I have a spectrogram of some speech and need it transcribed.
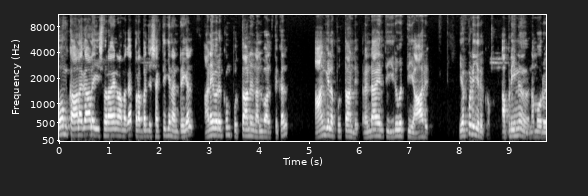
ஓம் காலகால ஈஸ்வராய நமக. பிரபஞ்ச சக்திக்கு நன்றிகள். அனைவருக்கும் புத்தாண்டு நல்வாழ்த்துக்கள். ஆங்கில புத்தாண்டு ரெண்டாயிரத்தி இருபத்தி ஆறு எப்படி இருக்கும் அப்படின்னு நம்ம ஒரு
